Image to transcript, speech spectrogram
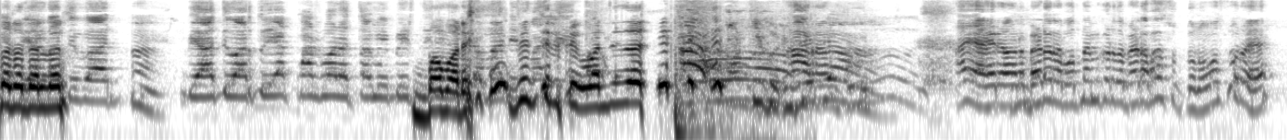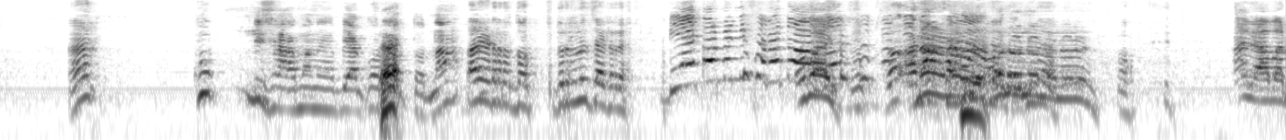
ধরা গেল বিয়া আমি বাবা বেড়া রে খুব আমি আবার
